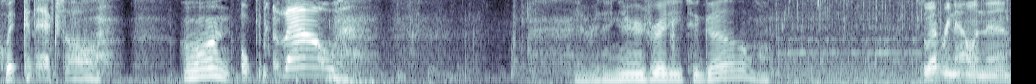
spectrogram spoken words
Quick connects all on. Open the valves. Everything there is ready to go. So every now and then,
